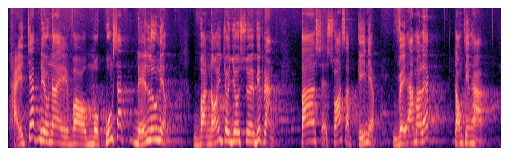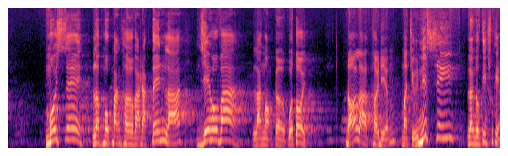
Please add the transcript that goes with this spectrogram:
Hãy chép điều này vào một cuốn sách để lưu niệm và nói cho Joshua biết rằng ta sẽ xóa sạch kỷ niệm về Amalek trong thiên hạ. Môi-se lập một bàn thờ và đặt tên là Jehovah là ngọn cờ của tôi. Đó là thời điểm mà chữ Nissi lần đầu tiên xuất hiện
